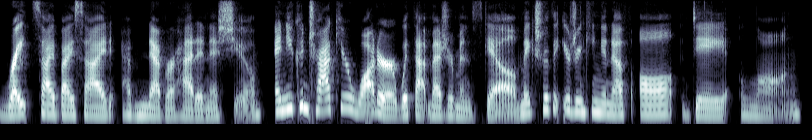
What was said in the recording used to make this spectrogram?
right side by side. Have never had an issue. And you can track your water with that measurement scale. Make sure that you're drinking enough all day long.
